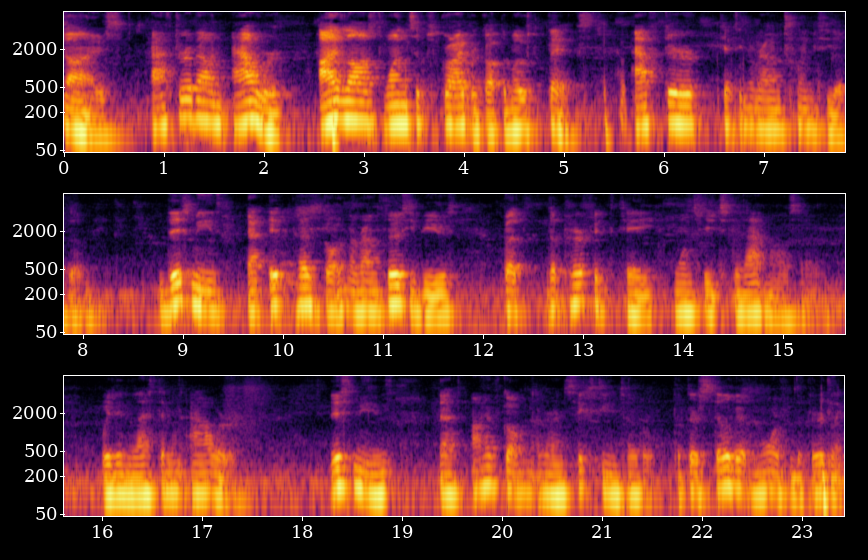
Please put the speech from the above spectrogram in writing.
Guys, after about an hour, I lost one subscriber got the most clicks, after getting around 20 of them. This means that it has gotten around 30 views, but the perfect K once reached that milestone, within less than an hour. This means that I have gotten around 16 total, but there's still a bit more from the third link.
